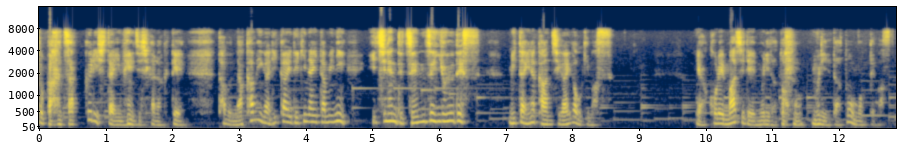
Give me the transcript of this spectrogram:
とかざっくりしたイメージしかなくて、多分中身が理解できないために、1年で全然余裕です。みたいな勘違いが起きます。いや、これマジで無理だと思う、無理だと思ってます。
